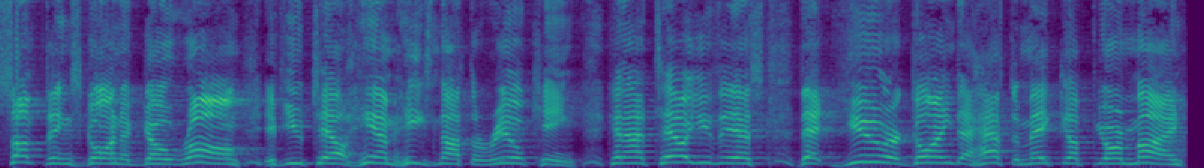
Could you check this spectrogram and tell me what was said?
something's going to go wrong if you tell him he's not the real king. Can I tell you this? That you are going to have to make up your mind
